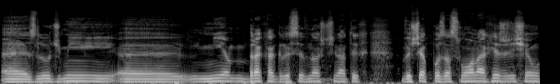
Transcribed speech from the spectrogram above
e, z ludźmi, e, nie brak agresywności na tych wyjściach po zasłonach, jeżeli się e,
